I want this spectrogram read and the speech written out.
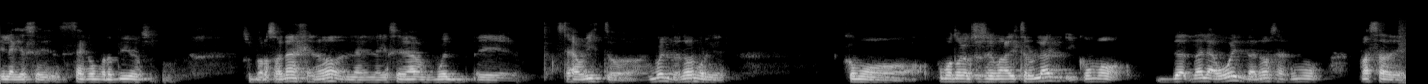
en la que se, ha convertido su, personaje, ¿no? En la, que se ha, eh, se ha visto envuelto, ¿no? Porque como, como todo lo que sucede con Alistair Black y cómo da, la vuelta, ¿no? O sea, cómo pasa de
